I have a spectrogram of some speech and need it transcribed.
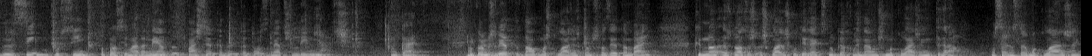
de 5 por 5, aproximadamente, faz cerca de 14 metros lineares. Ok? okay. E vamos ver em algumas colagens que vamos fazer também, que no, as nossas as colagens com o T-Rex nunca recomendamos uma colagem integral. Ou seja, se é uma colagem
